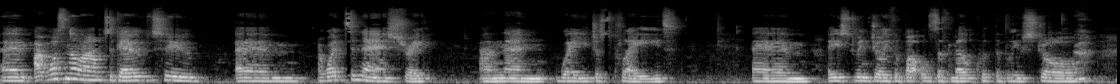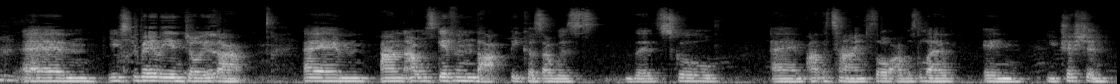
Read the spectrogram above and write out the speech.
um, I wasn't allowed to go to. Um, I went to nursery, and then where you just played. Um, I used to enjoy the bottles of milk with the blue straw. Um, used to really enjoy that. Um, and I was given that because I was the school um, at the time thought I was low in nutrition.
